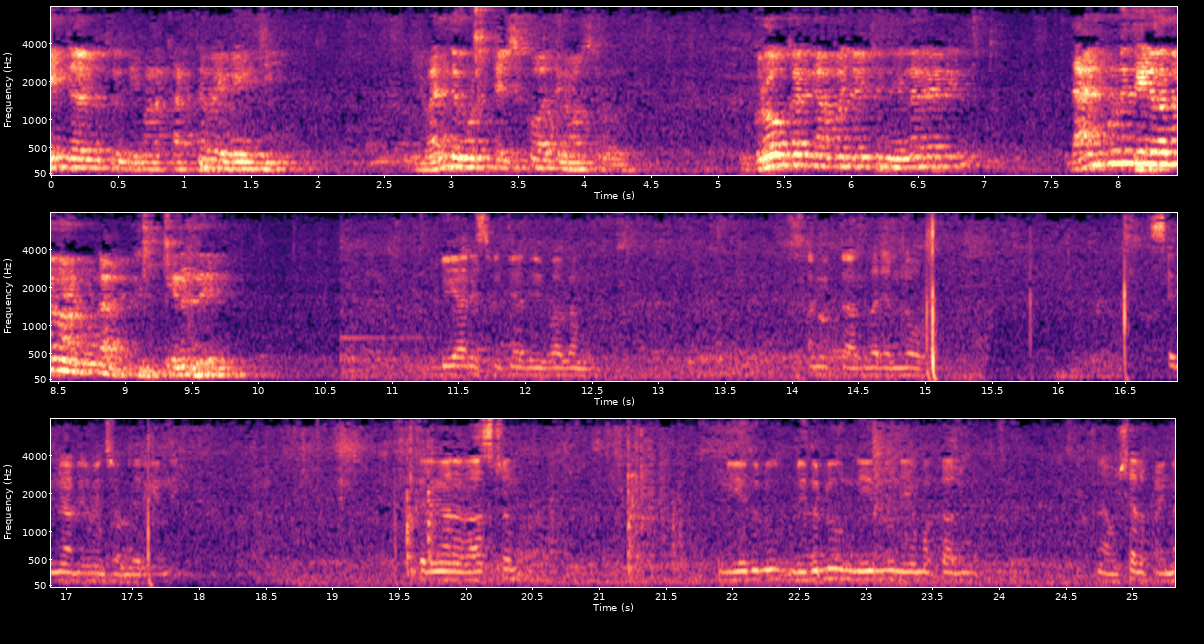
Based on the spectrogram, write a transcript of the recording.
ఏం జరుగుతుంది? మన కర్తవ్యం ఏంటి? ఇవన్నీ కూడా తెలుసుకోవాల్సిన అవసరం ఉంది. బ్రోకర్గా అమలు వచ్చింది విన్నరే దాని కూడా తెలియదు మనకు ఉండాలి. బీఆర్ఎస్ విద్యార్థి విభాగం సంయుక్త ఆధ్వర్యంలో సెమినార్ నిర్వహించడం జరిగింది. తెలంగాణ రాష్ట్రం నిధులు నిధులు నీళ్ళు నియామకాలు అనే అంశాలపైన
